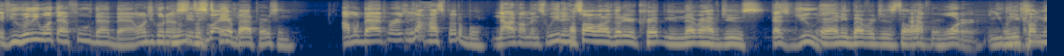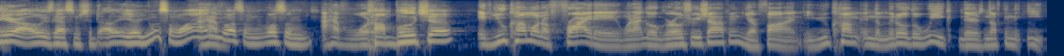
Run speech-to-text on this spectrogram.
If you really want that food that bad, why don't you go This, downstairs? this is why you're a bad person. I'm a bad person. You're not hospitable. Not if I'm in Sweden. That's why when I go to your crib, you never have juice That's juice. or any beverages to I have offer. water. And you When you come it. here, I always got some shit. Yo, you want some wine? have- you want some want some I have water. kombucha? if you come on a Friday when I go grocery shopping, you're fine. If you come in the middle of the week, there's nothing to eat.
